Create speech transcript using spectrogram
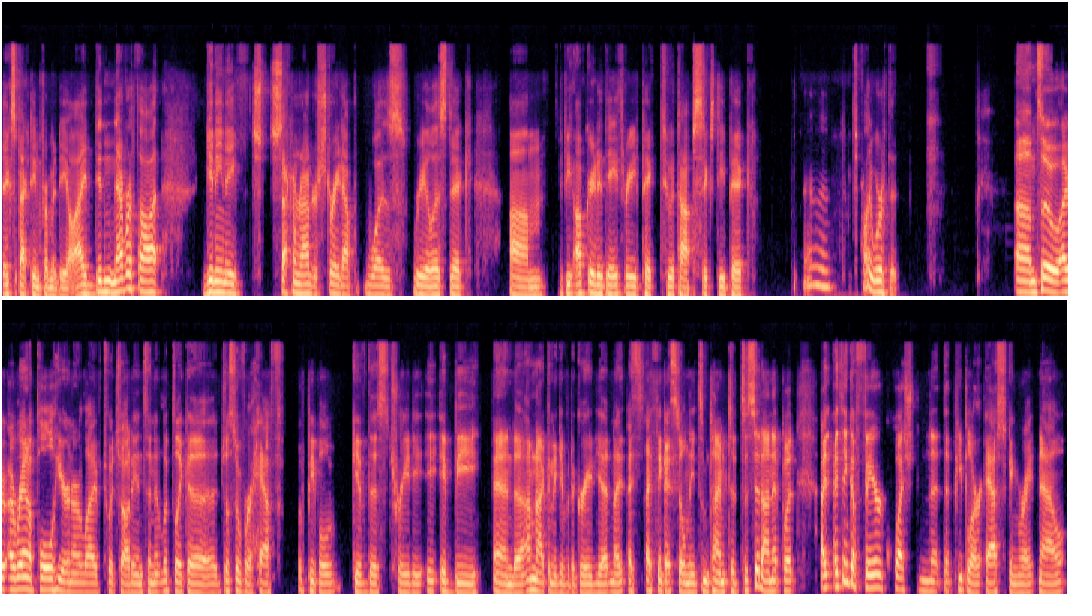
expecting from a deal. I didn't never thought getting a second rounder straight up was realistic. Um, if you upgrade a day three pick to a top 60 pick, eh, it's probably worth it. Um, so I, I ran a poll here in our live Twitch audience, and it looked like uh, just over half of people give this trade a, a, a B, and uh, I'm not going to give it a grade yet, and I, I I think I still need some time to to sit on it. But I, I think a fair question that that people are asking right now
